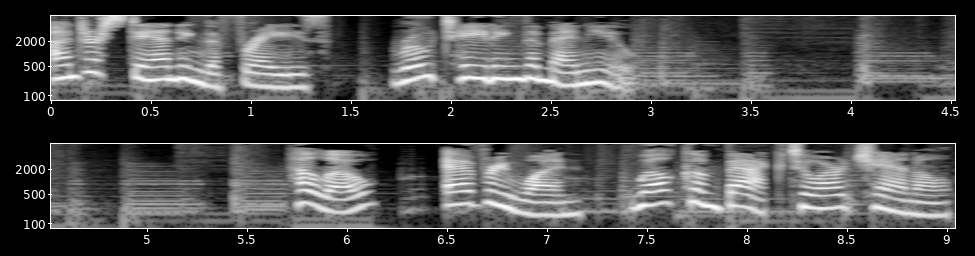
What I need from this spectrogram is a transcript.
understanding the phrase, rotating the menu. Hello, everyone. Welcome back to our channel.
